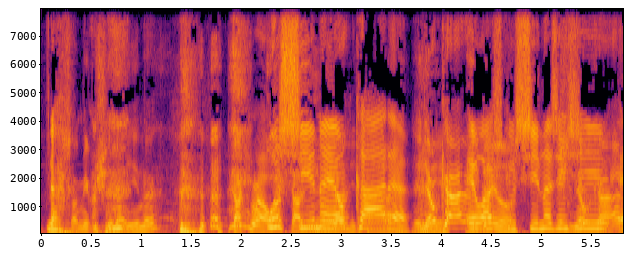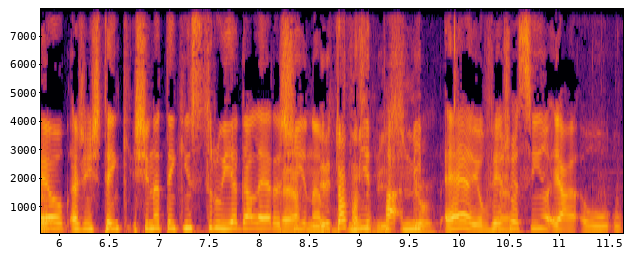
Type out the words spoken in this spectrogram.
Nosso amigo Chinaína. Tá com uma O China é o cara. Ele é o cara. Eu acho que o China a gente, China é o cara. é o- a gente tem que China tem que instruir a galera É, China. ele tá fazendo isso, viu? é, eu vejo É. assim, é, a- o- o-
